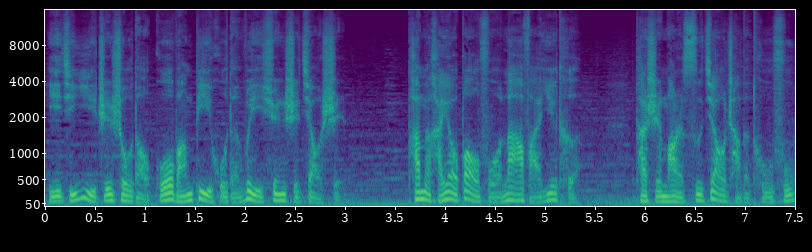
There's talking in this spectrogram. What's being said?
以及一直受到国王庇护的未宣誓教士，他们还要报复拉法耶特。他是马尔斯教场的屠夫，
